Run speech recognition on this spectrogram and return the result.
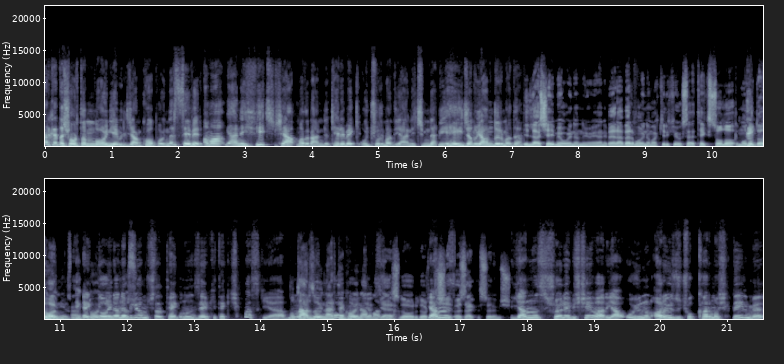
arkadaş ortamında oynayabileceğim co-op oyunları severim. Ama yani hiç şey yapmadı bende. Kelebek uçurmadı yani içimde. Bir heyecan uyandırmadı. İlla şey mi oynanıyor yani beraber mi oynamak gerekiyor yoksa tek solo modu Tek da var mı? Tek- Tek de oynanabiliyormuş da tek bunun zevki tek çıkmaz ki ya. Bu Bunun tarz oyunlar tek oynanmaz. Gerçi doğru 4 Yalnız- kişi özellikle söylemiş. Yalnız şöyle bir şey var ya oyunun arayüzü çok karmaşık değil mi?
